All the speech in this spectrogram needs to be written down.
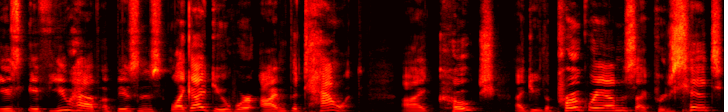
is if you have a business like I do where I'm the talent. I coach, I do the programs, I present,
